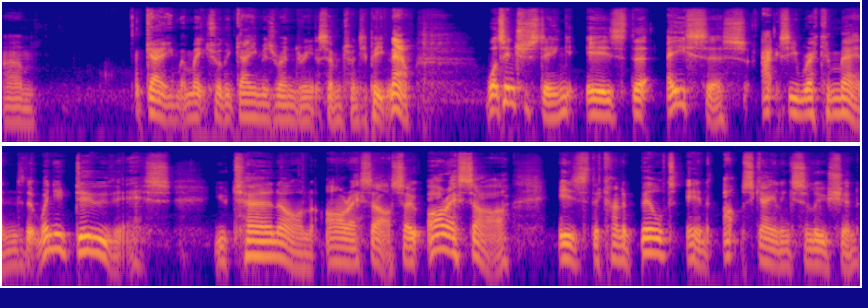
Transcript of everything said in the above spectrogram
um, game and make sure the game is rendering at 720p. Now, what's interesting is that Asus actually recommend that when you do this, you turn on RSR. So RSR is the kind of built-in upscaling solution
